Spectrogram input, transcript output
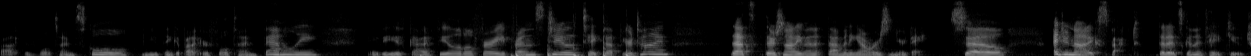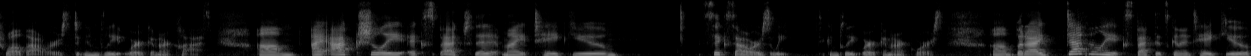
about your full time school, you think about your full time family, maybe you've got a few little furry friends too, take up your time. That's there's not even that many hours in your day. So I do not expect that it's going to take you 12 hours to complete work in our class. Um, I actually expect that it might take you six hours a week to complete work in our course. Um, but I definitely expect it's going to take you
